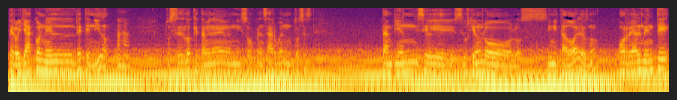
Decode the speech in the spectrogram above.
pero ya con él detenido. Entonces es lo que también me hizo pensar, bueno, entonces también se, surgieron los imitadores, ¿no? O realmente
